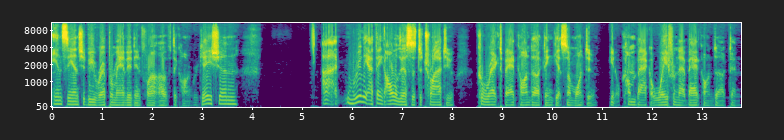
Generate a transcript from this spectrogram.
in sin should be reprimanded in front of the congregation. I really, I think all of this is to try to correct bad conduct and get someone to, you know, come back away from that bad conduct and,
